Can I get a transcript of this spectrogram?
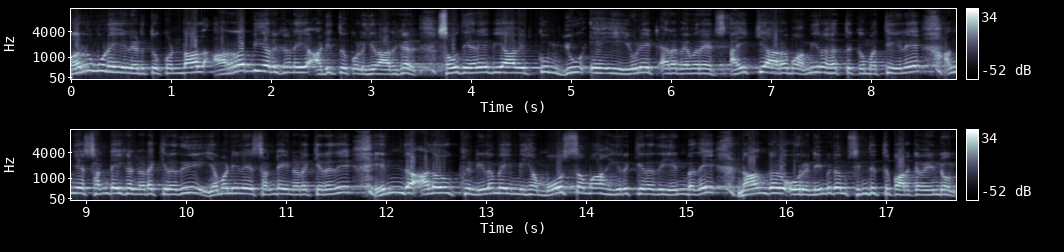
மறுமுனையில் எடுத்துக்கொண்டால் அரபியர்களை அடித்துக் கொள்கிறார்கள் சவுதி அரேபியாவிற்கும் யுஏஇ யுனைட் அரப் எமிரேட்ஸ் ஐக்கிய அரபு அமீரகத்துக்கு மத்தியிலே அங்கே சண்டைகள் நடக்கிறது. யமனிலே சண்டை நடக்கிறது. எந்த அளவுக்கு நிலைமை மிக மோசமாக இருக்கிறது என்பதை நாங்கள் ஒரு நிமிடம் சிந்தித்து பார்க்க வேண்டும்.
